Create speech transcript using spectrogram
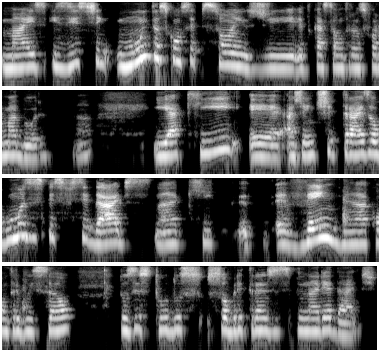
mas existem muitas concepções de educação transformadora. Né? E aqui é, a gente traz algumas especificidades né, que é, vêm né, a contribuição dos estudos sobre transdisciplinariedade.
